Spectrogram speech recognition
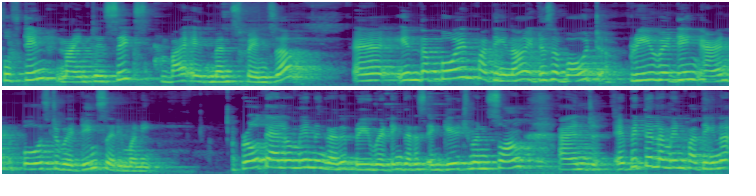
fifteen ninety six by Edmund Spenser இந்த போயம் பார்த்தீங்கன்னா it is about pre wedding and post wedding ceremony ப்ரோத்தேலோமின்ங்கிறது pre wedding that is engagement song and Epithalamion பார்த்தீங்கன்னா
